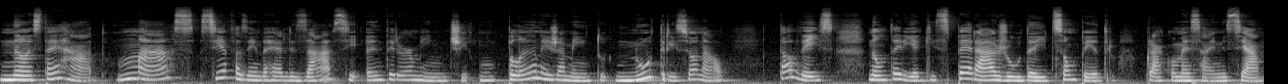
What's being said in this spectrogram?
não está errado, mas se a fazenda realizasse anteriormente um planejamento nutricional, talvez não teria que esperar a ajuda aí de São Pedro para começar a iniciar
